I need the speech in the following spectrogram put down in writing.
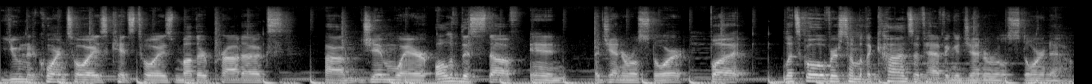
unicorn toys, kids toys, mother products, um, gym wear, all of this stuff in a general store. But let's go over some of the cons of having a general store now.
